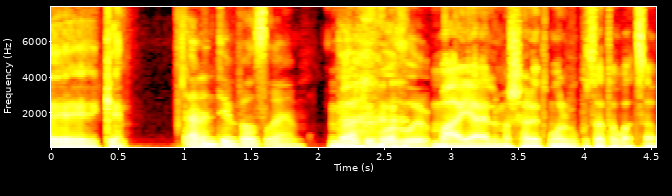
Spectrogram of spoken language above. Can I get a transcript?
אה, כן, טאלנטים ועוזריהם. טאלנטים ועוזרים. מה היה למשל אתמול בקבוצת הוואטסאפ?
